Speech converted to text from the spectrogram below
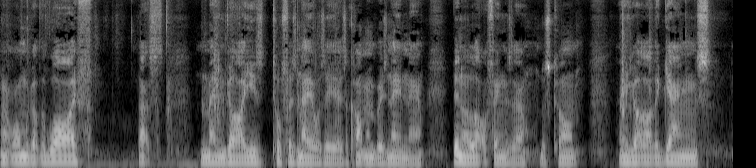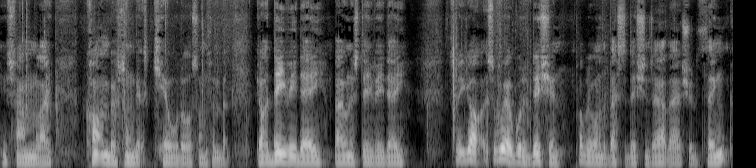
that one. We got the wife. That's the main guy. He's tough as nails. He is. I can't remember his name now. Been on a lot of things though. Just can't. And you got like the gangs, his family. Can't remember if someone gets killed or something, but got a DVD, bonus DVD. So you got it's a real good edition. Probably one of the best editions out there, I should think.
